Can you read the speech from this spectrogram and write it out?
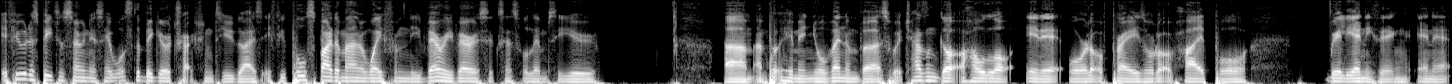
if you were to speak to Sony and say what's the bigger attraction to you guys if you pull Spider-Man away from the very very successful MCU um, and put him in your Venomverse, which hasn't got a whole lot in it, or a lot of praise, or a lot of hype, or really anything in it.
